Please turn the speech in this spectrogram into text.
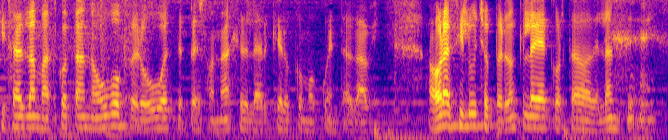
Quizás la mascota no hubo, pero hubo este personaje del arquero como cuenta Gaby. Ahora sí, Lucho, perdón que le haya cortado adelante.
